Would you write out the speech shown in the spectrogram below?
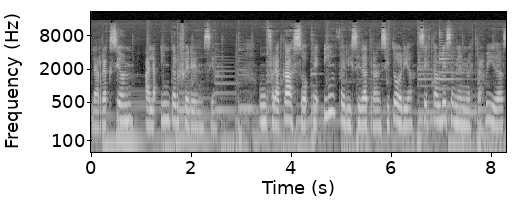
la reacción a la interferencia. Un fracaso e infelicidad transitoria se establecen en nuestras vidas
